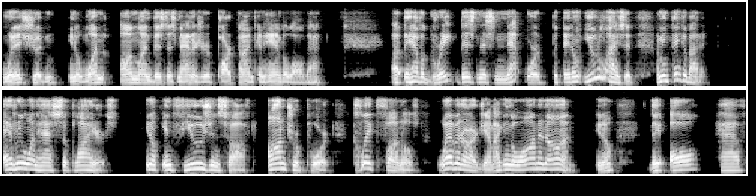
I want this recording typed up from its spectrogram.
when it shouldn't. You know, one online business manager part time can handle all that. Uh, they have a great business network, but they don't utilize it. I mean, think about it. Everyone has suppliers. You know, Infusionsoft, Ontraport, ClickFunnels, Webinar Jam. I can go on and on. You know, they all have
